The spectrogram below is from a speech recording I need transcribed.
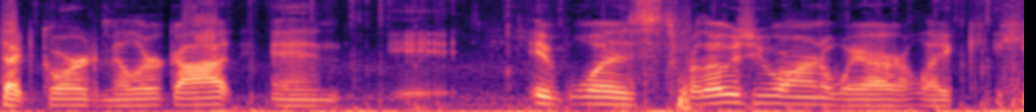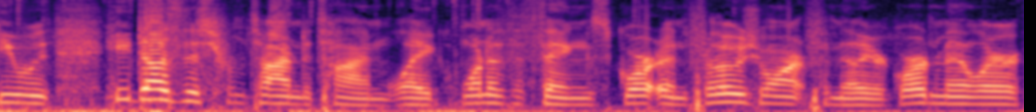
that Gord Miller got, and it, it was for those who aren't aware like he was he does this from time to time. Like one of the things gordon for those who aren't familiar gordon miller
